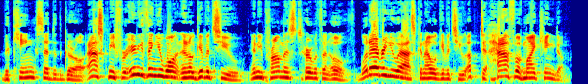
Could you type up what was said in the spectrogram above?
The king said to the girl, Ask me for anything you want, and I'll give it to you. And he promised her with an oath, Whatever you ask, and I will give it to you, up to half of my kingdom.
